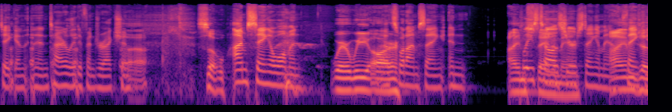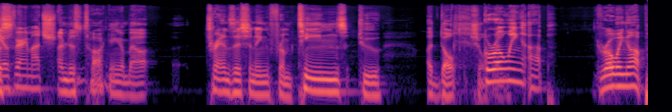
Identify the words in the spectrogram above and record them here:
taken an entirely different direction. So I'm staying a woman. where we are, That's what I'm saying. And I'm please staying tell a us man. you're staying a man. I'm Thank you just- very much. I'm just talking about transitioning from teens to adult children. Growing up. Growing up.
